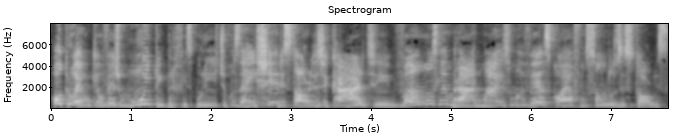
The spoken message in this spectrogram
Outro erro que eu vejo muito em perfis políticos é encher stories de card. Vamos lembrar mais uma vez qual é a função dos stories.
